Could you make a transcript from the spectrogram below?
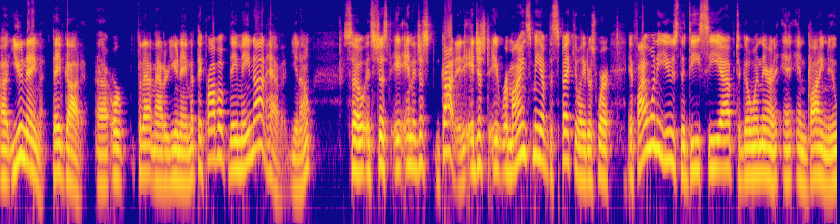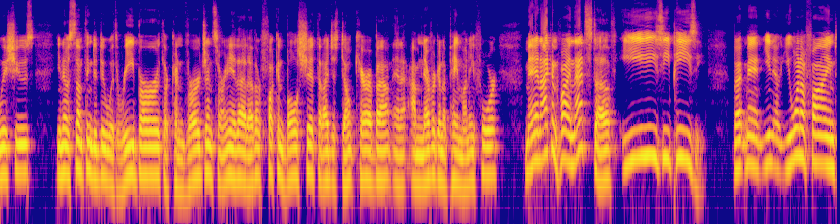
Uh, you name it, they've got it. Uh, or for that matter, you name it, they probably they may not have it. You know. So it's just, it, and it just, got it, it just, it reminds me of the speculators where if I want to use the DC app to go in there and, and buy new issues, you know, something to do with rebirth or convergence or any of that other fucking bullshit that I just don't care about and I'm never going to pay money for, man, I can find that stuff easy peasy. But man, you know, you want to find,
